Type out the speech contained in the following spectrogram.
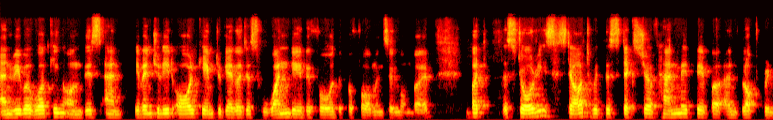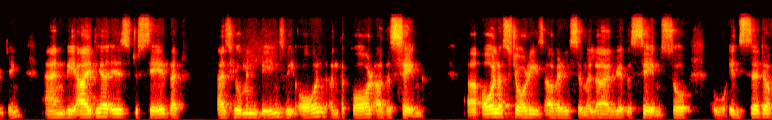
And we were working on this and eventually it all came together just one day before the performance in Mumbai. But the stories start with this texture of handmade paper and block printing. And the idea is to say that as human beings, we all at the core are the same uh, all our stories are very similar and we are the same. So instead of,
